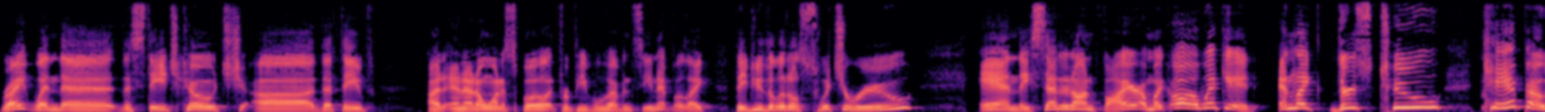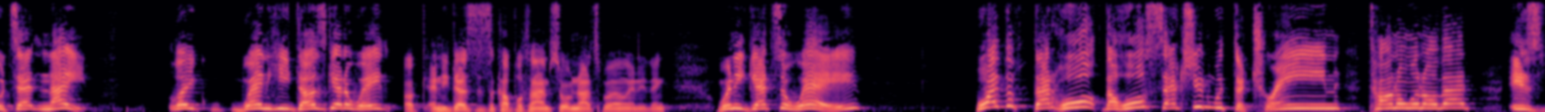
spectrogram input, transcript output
right when the the stagecoach uh that they've and i don't want to spoil it for people who haven't seen it but like they do the little switcheroo and they set it on fire. I'm like, oh, wicked. And like, there's two campouts at night. Like, when he does get away, and he does this a couple times, so I'm not spoiling anything. When he gets away, why the that whole the whole section with the train tunnel and all that is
